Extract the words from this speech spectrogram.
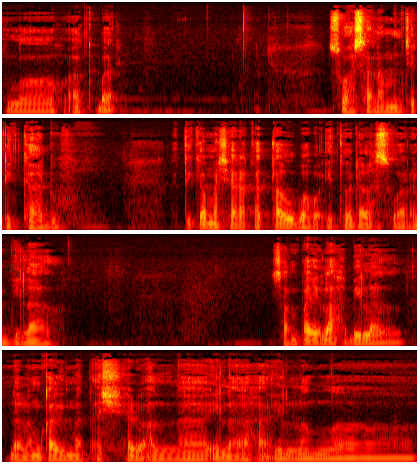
Allahu Akbar. Suasana menjadi gaduh ketika masyarakat tahu bahwa itu adalah suara Bilal. Sampailah Bilal dalam kalimat asyhadu alla ilaha illallah.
